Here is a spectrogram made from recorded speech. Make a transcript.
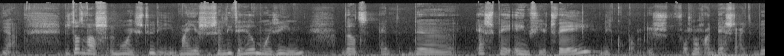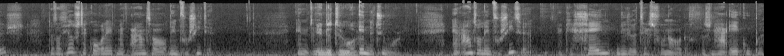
Ja, dus dat was een mooie studie. Maar je, ze lieten heel mooi zien dat het, de SP142, die kwam dus volgens nog het beste uit de bus, dat dat heel sterk correleert met het aantal lymfocyten. In de tumor. in de tumor. En aantal lymfocyten heb je geen dure test voor nodig. Dat is een HE-koepen.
